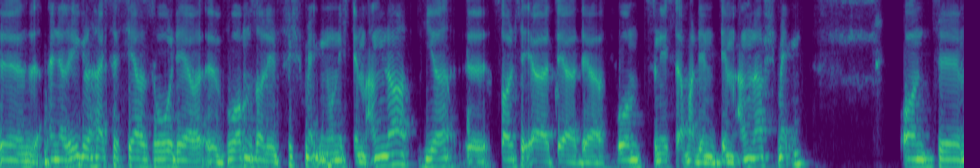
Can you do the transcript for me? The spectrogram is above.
Äh, in der Regel heißt es ja so, der äh, Wurm soll den Fisch schmecken und nicht dem Angler. Hier äh, sollte er der, der Wurm zunächst einmal dem, dem Angler schmecken. Und äh,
